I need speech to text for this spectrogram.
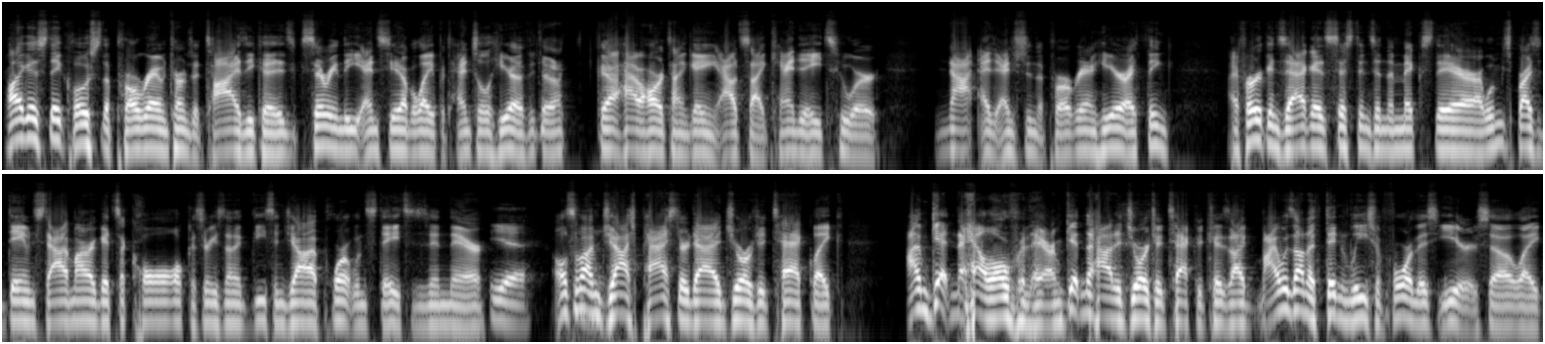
probably going to stay close to the program in terms of ties because considering the NCAA potential here, I think they're going to have a hard time getting outside candidates who are not as interested in the program here. I think I've heard Gonzaga assistants in the mix there. I wouldn't be surprised if Damon Stoudamire gets a call because he's done a decent job at Portland State is in there. Yeah. Also, if I'm Josh Pastner down at Georgia Tech, like I'm getting the hell over there. I'm getting the hell to Georgia Tech because I, I was on a thin leash before this year. So like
